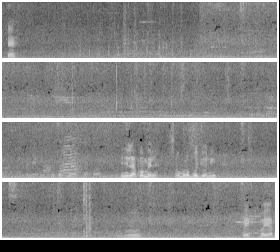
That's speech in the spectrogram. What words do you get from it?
Oke. Inilah komel, sama lah pojok ni. Hmm. Oke, bayar.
